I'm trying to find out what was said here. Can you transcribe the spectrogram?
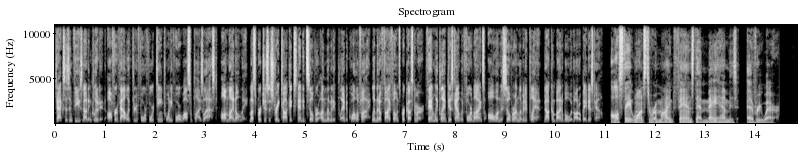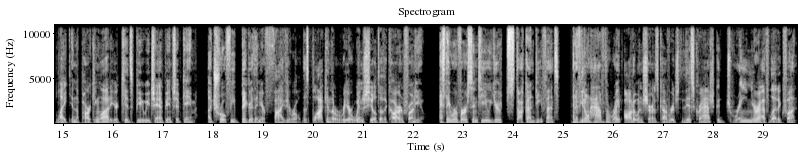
Taxes and fees not included. Offer valid through 41424 while supplies last. Online only. Must purchase a Straight Talk Extended Silver Unlimited plan to qualify. Limit of 5 phones per customer. Family plan discount with 4 lines all on the Silver Unlimited plan. Not combinable with auto pay discount. Allstate wants to remind fans that mayhem is everywhere. Like in the parking lot at your kid's Pee Wee Championship game. A trophy bigger than your 5-year-old is blocking the rear windshield of the car in front of you. As they reverse into you, you're stuck on defense. And if you don't have the right auto insurance coverage, this crash could drain your athletic fund.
